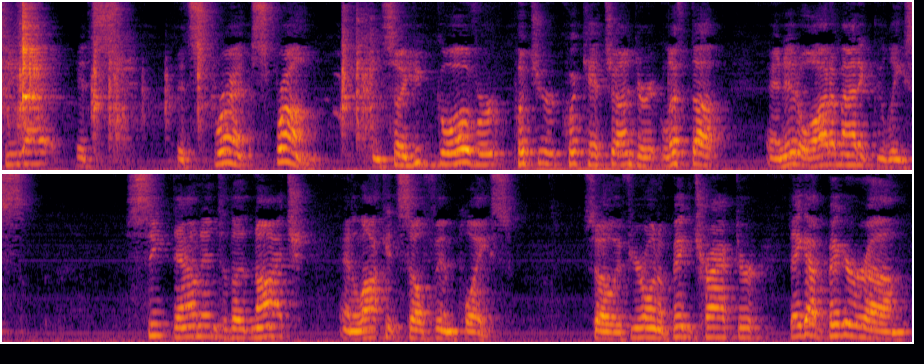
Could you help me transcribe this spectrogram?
See that? It's it's sprung. And so you can go over, put your quick hitch under it, lift up, and it'll automatically seat down into the notch and lock itself in place. So if you're on a big tractor, they got bigger um,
